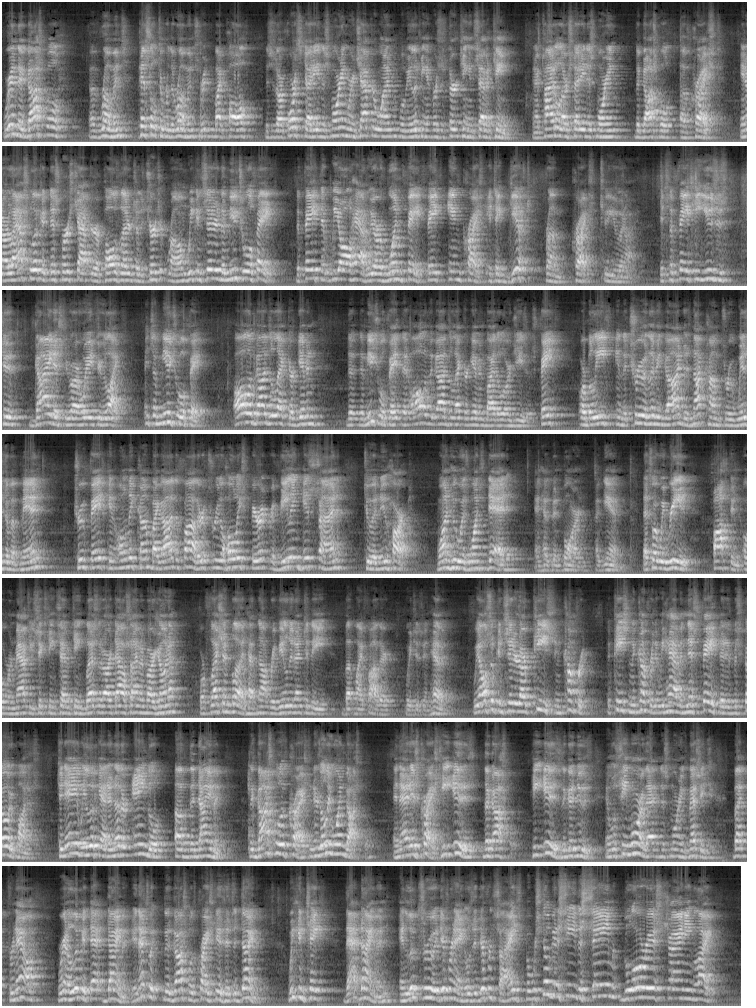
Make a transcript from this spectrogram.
We're in the Gospel of Romans, Epistle to the Romans, written by Paul. This is our fourth study, and this morning we're in chapter 1. We'll be looking at verses 13 and 17. And I've titled our study this morning, The Gospel of Christ. In our last look at this first chapter of Paul's letter to the church at Rome, we considered the mutual faith, the faith that we all have. We are of one faith, faith in Christ. It's a gift from Christ to you and I. It's the faith he uses to guide us through our way through life. It's a mutual faith. All of God's elect are given the, the mutual faith that all of the God's elect are given by the Lord Jesus. Faith or belief in the true and living God does not come through wisdom of men. True faith can only come by God the Father through the Holy Spirit revealing His Son to a new heart, one who was once dead and has been born again. That's what we read often over in Matthew 16, 17. Blessed art thou, Simon Barjona, for flesh and blood hath not revealed it unto thee, but my Father which is in heaven. We also considered our peace and comfort, the peace and the comfort that we have in this faith that is bestowed upon us. Today we look at another angle of the diamond, the gospel of Christ, and there's only one gospel, and that is Christ. He is the gospel. He is the good news. And we'll see more of that in this morning's message. But for now, we're going to look at that diamond. And that's what the gospel of Christ is it's a diamond. We can take that diamond and look through at different angles, at different sides, but we're still going to see the same glorious shining light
